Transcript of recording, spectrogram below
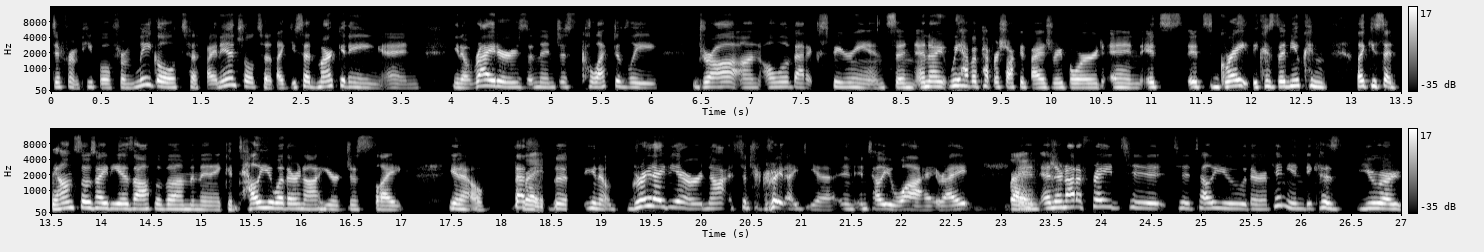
different people from legal to financial to like you said marketing and you know writers and then just collectively draw on all of that experience. And and I we have a pepper shock advisory board and it's it's great because then you can like you said bounce those ideas off of them and then they can tell you whether or not you're just like you know that's right. the you know great idea or not such a great idea and, and tell you why right? Right. And, and they're not afraid to to tell you their opinion because you are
